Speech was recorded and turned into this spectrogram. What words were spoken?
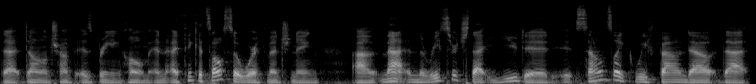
that Donald Trump is bringing home, and I think it's also worth mentioning, uh, Matt, in the research that you did, it sounds like we found out that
